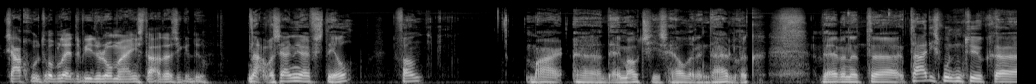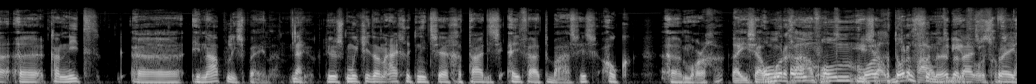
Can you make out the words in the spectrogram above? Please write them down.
Ik zou goed opletten wie er om me heen staat als ik het doe. Nou, we zijn hier even stil van. Maar eh, de emotie is helder en duidelijk. We hebben het. eh Tadic moet natuurlijk. eh, eh, kan niet eh, in Napoli spelen. natuurlijk. Dus moet je dan eigenlijk niet zeggen. Tadic even uit de basis. Ook eh, morgen. Nou, je zou Om- morgenavond- Om, om je zou morgen te oefenen, in bij ieder wijze van geval het spreken.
